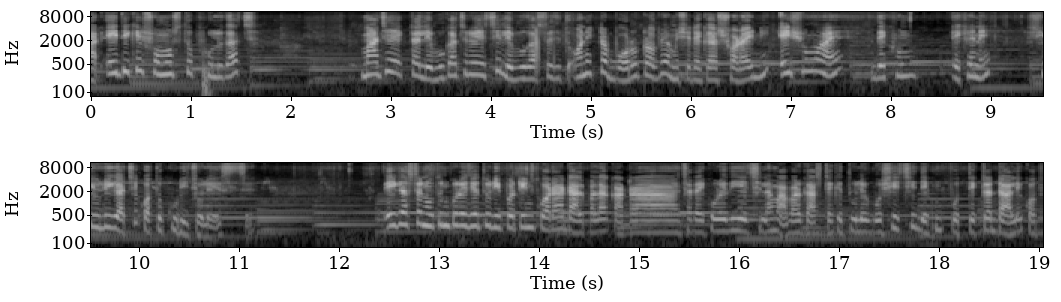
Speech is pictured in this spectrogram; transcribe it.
আর এইদিকে সমস্ত ফুল গাছ, মাঝে একটা লেবু গাছ রয়েছে, লেবু গাছটা যেহেতু অনেকটা বড় টবে, আমি সেটাকে আর সরাইনি। এই সময় দেখুন এখানে শিউলি গাছে কত কুড়ি চলে এসছে। এই গাছটা নতুন করে যেহেতু রিপোর্টিং করা, ডালপালা কাটা ছাটাই করে দিয়েছিলাম, আবার গাছটাকে তুলে বসিয়েছি। দেখুন প্রত্যেকটা ডালে কত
